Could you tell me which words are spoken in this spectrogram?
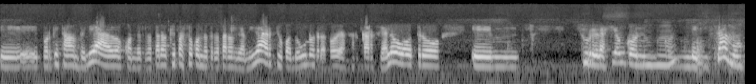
eh, por qué estaban peleados, cuando trataron, qué pasó cuando trataron de amigarse o cuando uno trató de acercarse al otro, eh, su relación con, con Leguizamo,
